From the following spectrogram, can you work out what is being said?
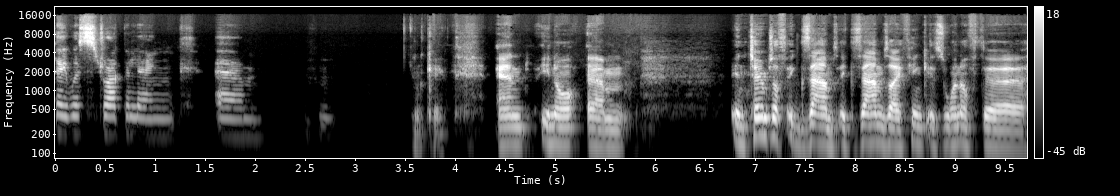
they were struggling. Um, mm-hmm. Okay, and you know. Um, in terms of exams, exams I think is one of the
